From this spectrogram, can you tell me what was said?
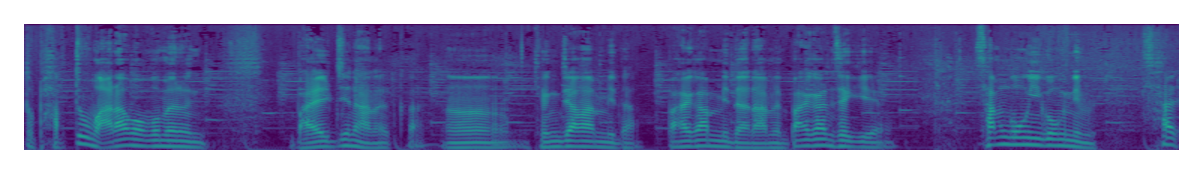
또 밥도 말아 먹으면 말진 않을까? 어, 굉장합니다. 빨갑니다. 라면 빨간색이에요. 3020님, 살,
